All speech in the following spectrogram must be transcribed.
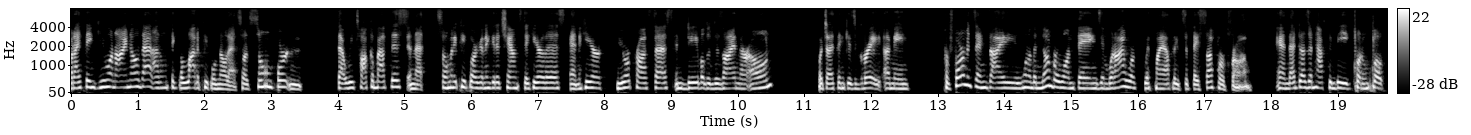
But I think you and I know that. I don't think a lot of people know that. So it's so important that we talk about this and that so many people are going to get a chance to hear this and hear your process and be able to design their own, which I think is great. I mean, performance anxiety is one of the number one things. And when I work with my athletes that they suffer from, and that doesn't have to be quote unquote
